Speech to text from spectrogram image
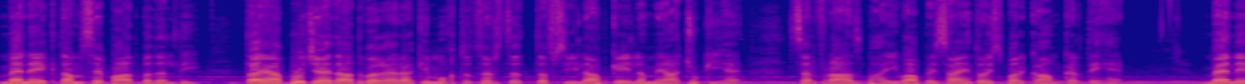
میں نے ایک دم سے بات بدل دی۔ تایا ابو جائیداد وغیرہ کی مختصر تفصیل آپ کے علم میں آ چکی ہے۔ سرفراز بھائی واپس آئیں تو اس پر کام کرتے ہیں۔ میں نے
